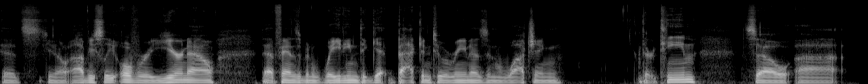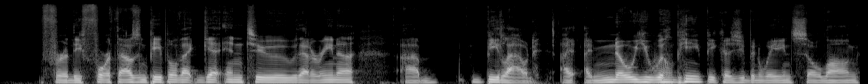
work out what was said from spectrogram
It's you know obviously over a year now that fans have been waiting to get back into arenas and watching their team. So uh, for the 4,000 people that get into that arena, uh, be loud. I, I know you will be because you've been waiting so long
